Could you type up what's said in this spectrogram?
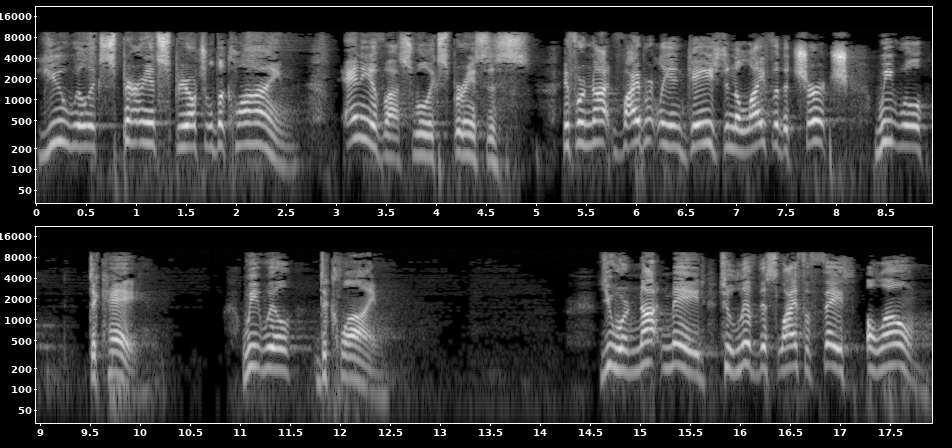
you will experience spiritual decline. Any of us will experience this. If we're not vibrantly engaged in the life of the church, we will decay. We will decline. You were not made to live this life of faith alone.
